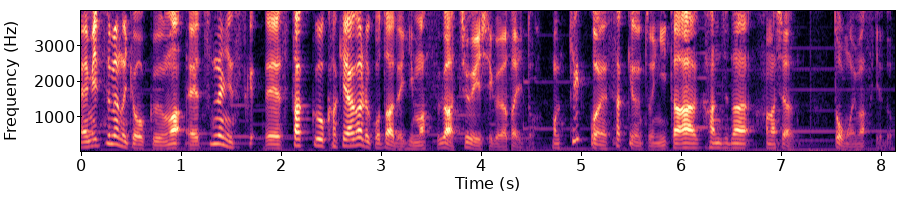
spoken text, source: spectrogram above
え3つ目の教訓は、え常にス,、えスタックを駆け上がることはできますが、注意してくださいと。まあ、結構ね、さっきのと似た感じな話だと思いますけど、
